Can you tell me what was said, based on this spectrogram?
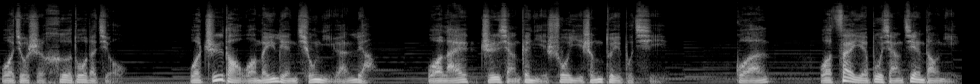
我就是喝多了酒。我知道我没脸求你原谅，我来只想跟你说一声对不起。滚！我再也不想见到你。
